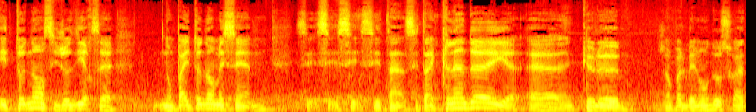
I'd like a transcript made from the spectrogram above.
étonnant, si j'ose dire, non pas étonnant, mais c'est, un, clin d'œil que le Jean-Paul Belmondo soit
